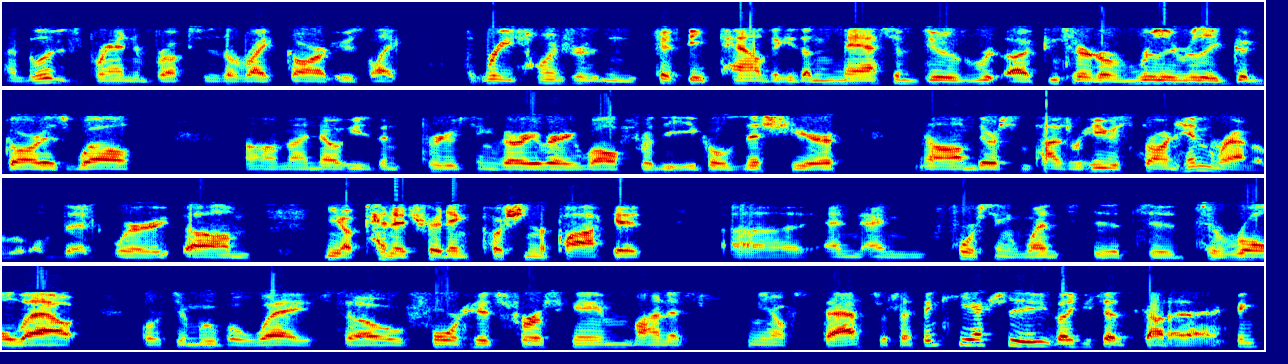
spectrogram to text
I believe it's Brandon Brooks is the right guard who's like 350 pounds. Like he's a massive dude, uh, considered a really, really good guard as well. Um, I know he's been producing very, very well for the Eagles this year. Um, there's some times where he was throwing him around a little bit, where um, you know, penetrating, pushing the pocket, uh, and and forcing Wentz to to to roll out or to move away. So for his first game minus, you know, stats, which I think he actually, like you said, Scott, I think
